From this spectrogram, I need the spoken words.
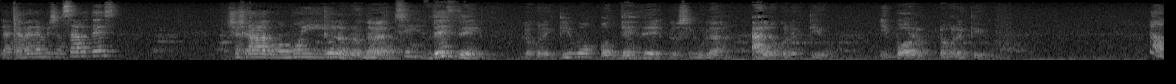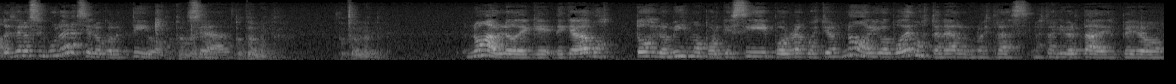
la carrera en Bellas Artes, yo estaba como muy... Tengo una pregunta, a ver. Sí. ¿Desde lo colectivo o desde lo singular a lo colectivo? Y por lo colectivo. No, desde lo singular hacia lo colectivo. Totalmente. O sea, totalmente. Totalmente. no hablo de que, de que hagamos todos lo mismo porque sí, por una cuestión. No, digo, podemos tener nuestras, nuestras libertades, pero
